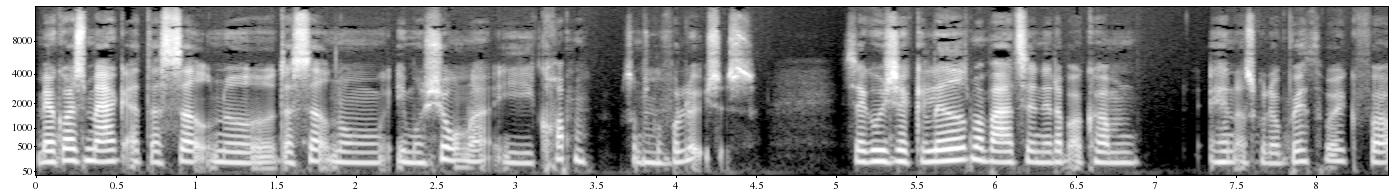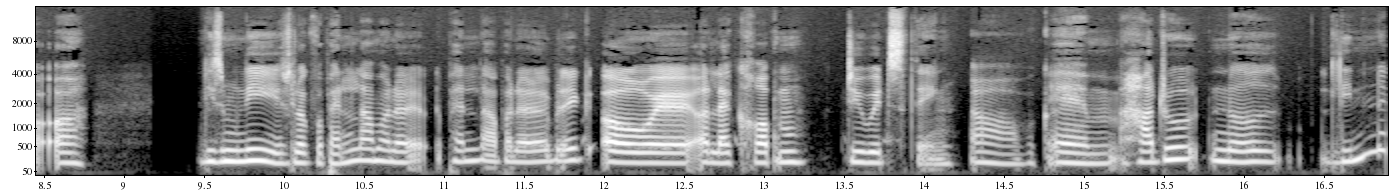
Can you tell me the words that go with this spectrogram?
Men jeg kunne også mærke, at der sad, noget, der sad nogle emotioner i kroppen, som skulle Mm. forløses. Så jeg kunne huske, jeg glædede mig bare til netop at komme hen og skulle lave breathwork, for at ligesom lige slukke for pandelapperne, pandelapperne et øjeblik, og, øh, og lade kroppen do its thing. Oh, hvor godt. Øhm, har du noget lignende,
